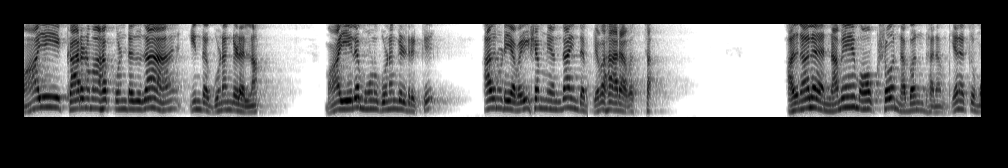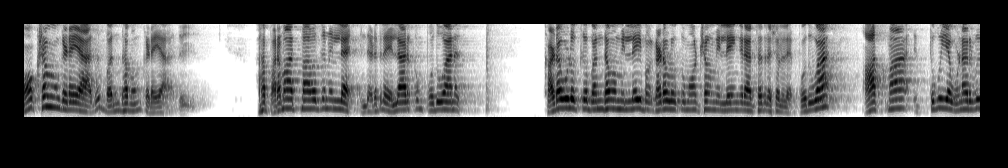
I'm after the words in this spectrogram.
மாயையை காரணமாக கொண்டது தான் இந்த குணங்கள் எல்லாம் மாயையில் மூணு குணங்கள் இருக்குது அதனுடைய வைஷமியம்தான் இந்த விவகார அவஸ்தா. அதனால் நமே மோக்ஷோ நபந்தனம். எனக்கு மோக்ஷமும் கிடையாது பந்தமும் கிடையாது. ஆக பரமாத்மாவுக்குன்னு இல்லை. இந்த இடத்துல எல்லாருக்கும் பொதுவானது. கடவுளுக்கு பந்தமும் இல்லை கடவுளுக்கு மோட்சமும் இல்லைங்கிற அர்த்தத்தில் சொல்லலை. பொதுவாக ஆத்மா தூய உணர்வு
